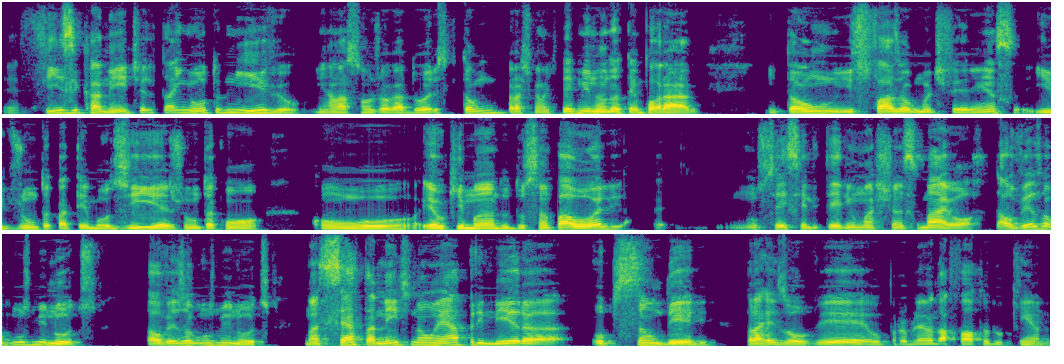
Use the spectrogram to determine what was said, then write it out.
é, fisicamente ele está em outro nível em relação aos jogadores que estão praticamente terminando a temporada. Então isso faz alguma diferença e junta com a teimosia, junta com, com o eu que mando do Sampaoli, não sei se ele teria uma chance maior. Talvez alguns minutos, talvez alguns minutos, mas certamente não é a primeira opção dele para resolver o problema da falta do Keno.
